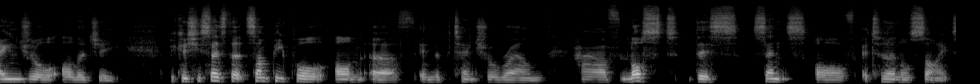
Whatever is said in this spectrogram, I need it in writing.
angelology. Because she says that some people on earth in the potential realm have lost this sense of eternal sight,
